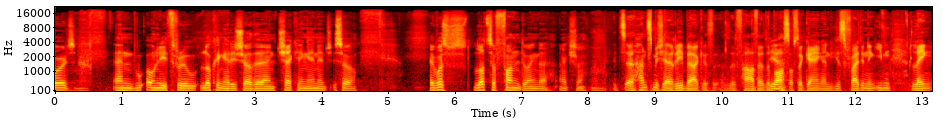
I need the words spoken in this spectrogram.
words mm. and w- only through looking at each other and checking in. And so it was lots of fun doing that, actually. It's uh, Hans Michael Rehberg is uh, the father, the Yeah. boss of the gang, and he's frightening, even laying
